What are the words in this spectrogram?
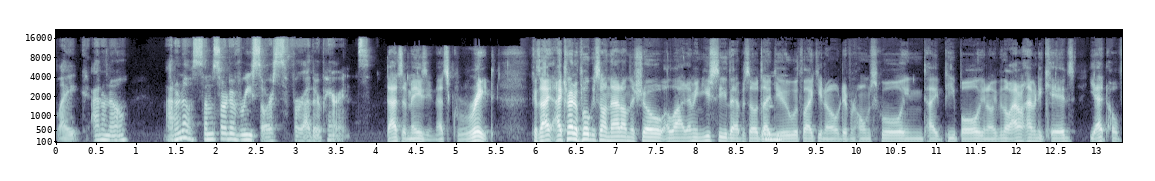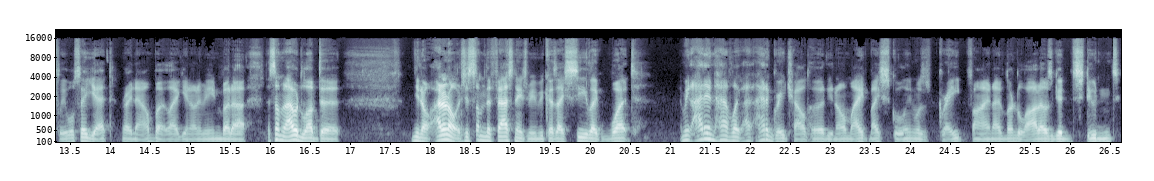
like I don't know, I don't know, some sort of resource for other parents that's amazing. That's great. Because I, I try to focus on that on the show a lot. I mean, you see the episodes mm-hmm. I do with like, you know, different homeschooling type people, you know, even though I don't have any kids yet, hopefully we'll say yet right now, but like, you know what I mean? But uh that's something I would love to, you know, I don't know. It's just something that fascinates me because I see like what I mean, I didn't have like I had a great childhood, you know. My my schooling was great, fine. I learned a lot. I was a good student,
